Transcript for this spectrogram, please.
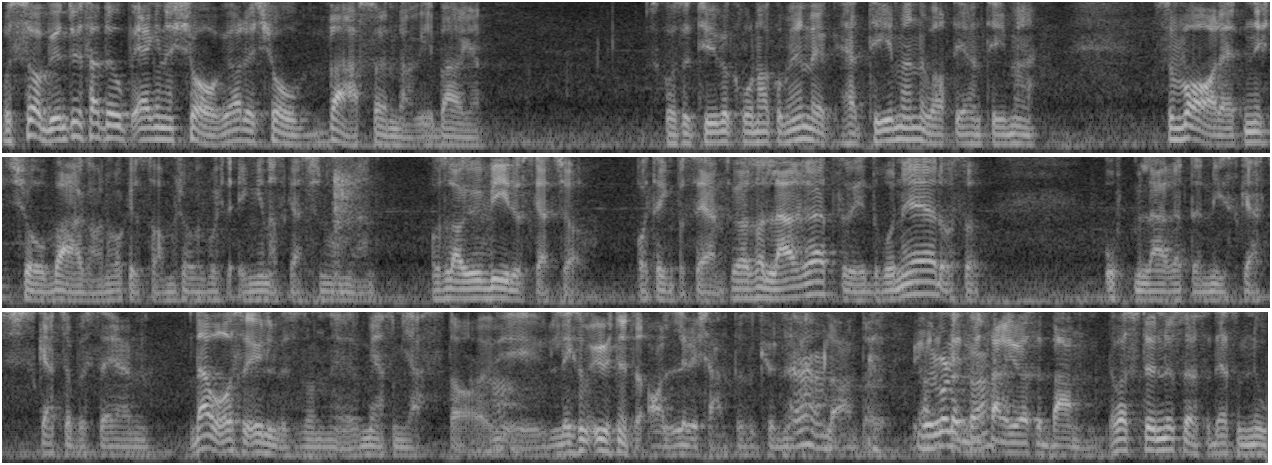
Og så begynte vi å sette opp egne show. Vi hadde show hver søndag i Bergen. Det kostet 20 kroner kommunen. Det het Timen. Det varte i en time. Så var det et nytt show hver gang. Det var ikke det samme show. Vi brukte ingen av sketsjene om igjen. Og så lagde vi videosketsjer og ting på scenen. Så vi hadde sånn lerret, så vi dro ned, og så opp med lerret en ny sketsj. Sketsjer på scenen. Der var også Ylvis sånn, eh, med som gjester. Vi liksom utnyttet alle vi kjente som kunne et eller annet. Hvor var dette? seriøse band. Det var Stundesløse, det som nå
